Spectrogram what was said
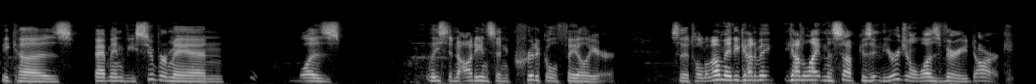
because Batman v Superman was at least an audience and critical failure. So they told him, "Oh man, you got to make, you got to lighten this up because the original was very dark."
